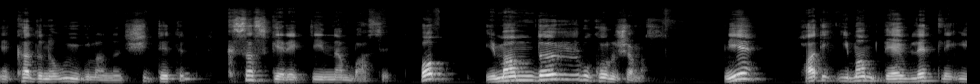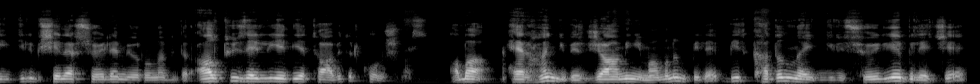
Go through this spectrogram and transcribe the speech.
Yani kadına uygulanan şiddetin kısas gerektiğinden bahsetti. Hop imamdır bu konuşamaz. Niye? Hadi imam devletle ilgili bir şeyler söylemiyor olabilir. 657'ye tabidir konuşmaz. Ama herhangi bir cami imamının bile bir kadınla ilgili söyleyebileceği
